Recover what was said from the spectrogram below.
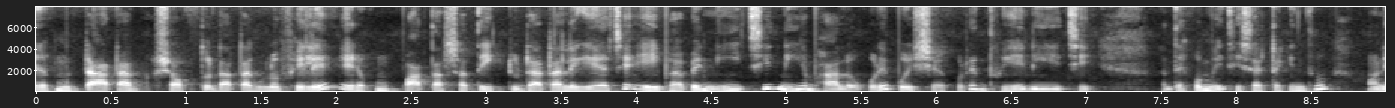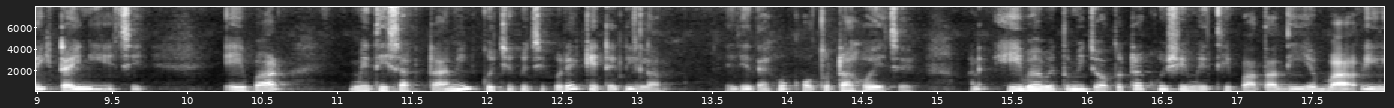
এরকম ডাটা, শক্ত ডাটাগুলো ফেলে এরকম পাতার সাথে একটু ডাটা লেগে আছে, এইভাবে নিয়েছি, নিয়ে ভালো করে পরিষ্কার করে ধুয়ে নিয়েছি। আর দেখো মেথি শাকটা কিন্তু অনেকটাই নিয়েছি। এইবার মেথি শাকটা আমি কুচি কুচি করে কেটে নিলাম। এই যে দেখো কতটা হয়েছে। মানে এইভাবে তুমি যতটা খুশি মেথি পাতা দিয়ে বা এই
